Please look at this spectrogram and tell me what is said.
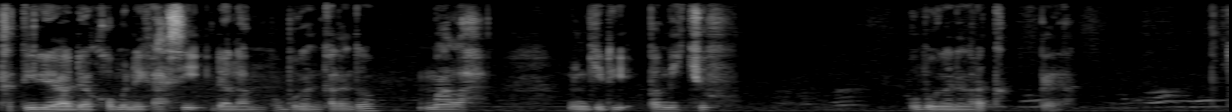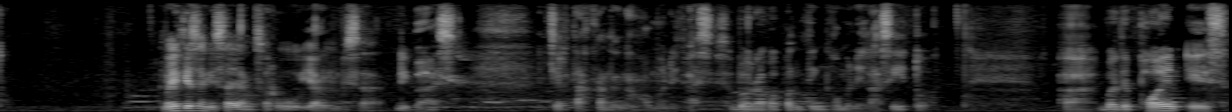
ketika ada komunikasi dalam hubungan kalian tuh malah menjadi pemicu hubungan yang retak kayak banyak kisah-kisah yang seru yang bisa dibahas diceritakan tentang komunikasi seberapa penting komunikasi itu. Uh, but the point is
